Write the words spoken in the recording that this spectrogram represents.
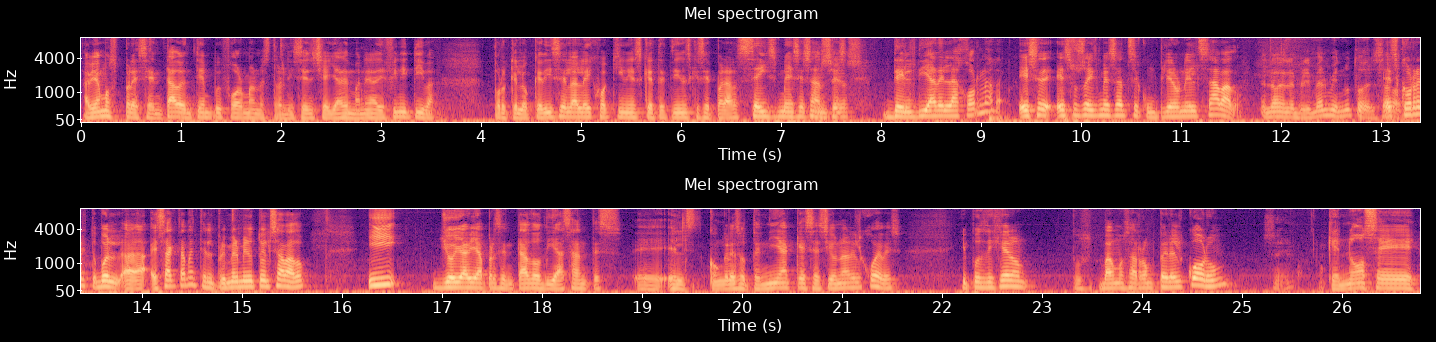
habíamos presentado en tiempo y forma nuestra licencia ya de manera definitiva, porque lo que dice la ley, Joaquín, es que te tienes que separar seis meses antes del día de la jornada. Ese, esos seis meses antes se cumplieron el sábado. No, en el primer minuto del sábado. Es correcto, bueno, ah, exactamente, en el primer minuto del sábado. Y yo ya había presentado días antes, eh, el Congreso tenía que sesionar el jueves, y pues dijeron, pues vamos a romper el quórum, que no se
